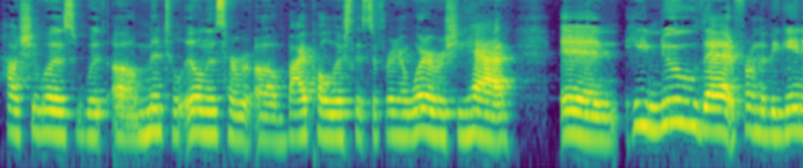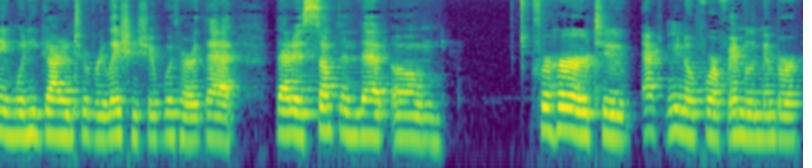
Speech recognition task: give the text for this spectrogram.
how she was with uh, mental illness, her uh, bipolar schizophrenia, whatever she had. And he knew that from the beginning when he got into a relationship with her that that is something that um, for her to act, you know, for a family member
